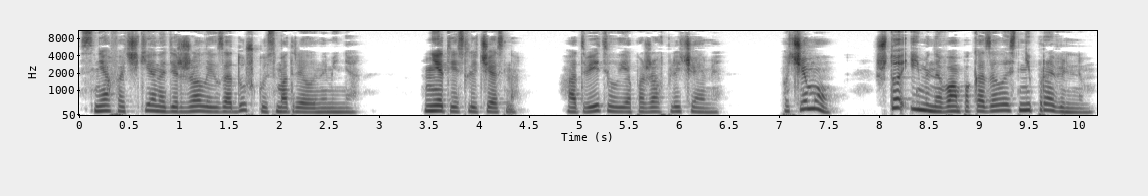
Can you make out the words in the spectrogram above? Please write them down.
Сняв очки, она держала их за дужку и смотрела на меня. Нет, если честно, ответил я, пожав плечами. Почему? Что именно вам показалось неправильным?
